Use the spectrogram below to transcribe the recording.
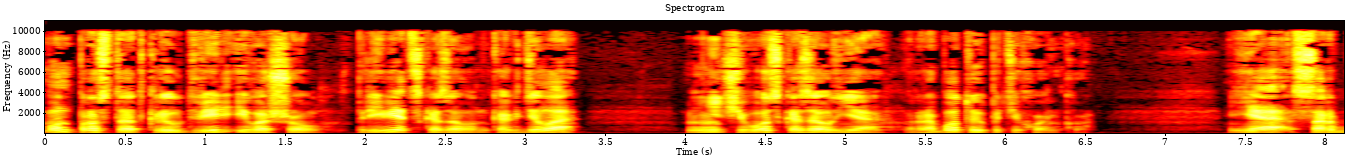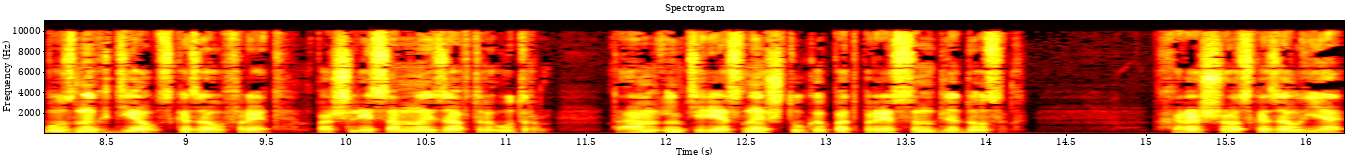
Он просто открыл дверь и вошел. «Привет», — сказал он, — «как дела?» «Ничего», — сказал я, — «работаю потихоньку». «Я с арбузных дел», — сказал Фред. «Пошли со мной завтра утром. Там интересная штука под прессом для досок». «Хорошо», — сказал я.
